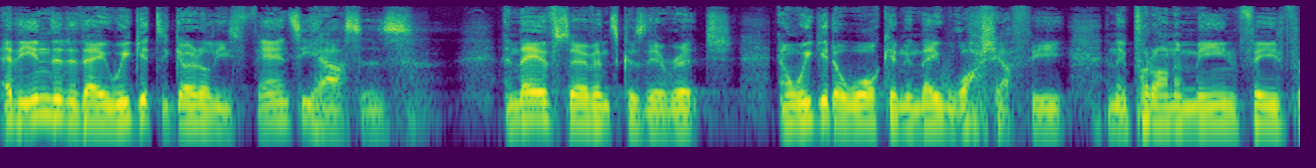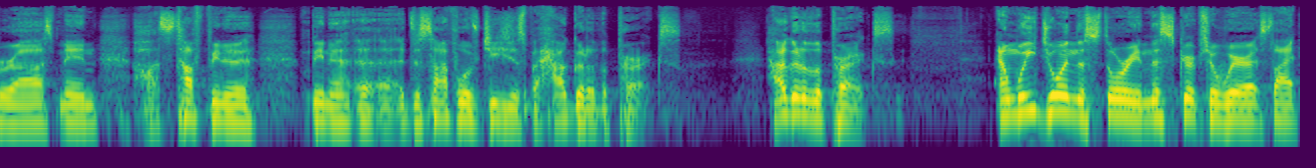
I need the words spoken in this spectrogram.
at the end of the day, we get to go to these fancy houses and they have servants because they're rich and we get to walk in and they wash our feet and they put on a mean feed for us. Man, oh, it's tough being a being a, a, a disciple of Jesus, but how good are the perks? How good are the perks? And we join the story in this scripture where it's like,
